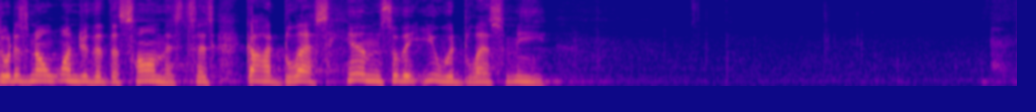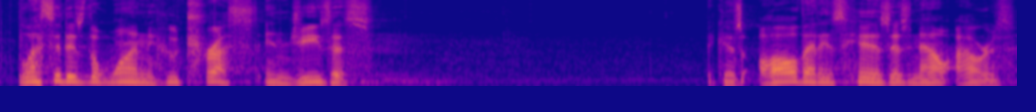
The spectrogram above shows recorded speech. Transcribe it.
So it is no wonder that the psalmist says, God bless him so that you would bless me. Blessed is the one who trusts in Jesus, because all that is his is now ours.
